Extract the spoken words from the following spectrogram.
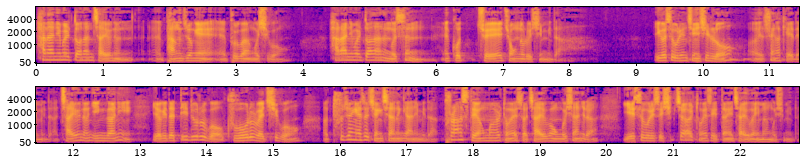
하나님을 떠난 자유는 방종에 불과한 것이고 하나님을 떠나는 것은 곧 죄의 종노릇입니다. 이것을 우리는 진실로 어, 생각해야 됩니다. 자유는 인간이 여기다 띠두르고 구호를 외치고 어, 투쟁해서 쟁취하는 게 아닙니다. 프랑스 대혁명을 통해서 자유가 온 것이 아니라 예수 그리스도의 십자가를 통해서 이 땅에 자유가 임한 것입니다.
